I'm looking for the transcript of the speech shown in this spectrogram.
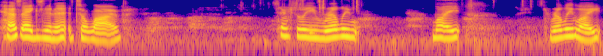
It has eggs in it. It's alive. It's actually really light. Really light.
